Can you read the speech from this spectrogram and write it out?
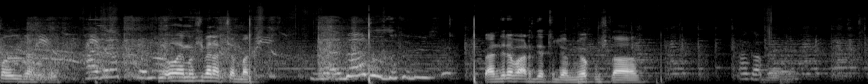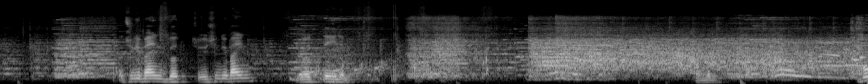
Gideceğim. Hayvanat Şimdi tutuyorum. o emoji ben atacağım bak. Nerede oldu işte? Bende de vardı diye hatırlıyorum. Yokmuş lan. Aga be. Çünkü ben göt, çünkü ben göt değilim. Tabii. Bu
